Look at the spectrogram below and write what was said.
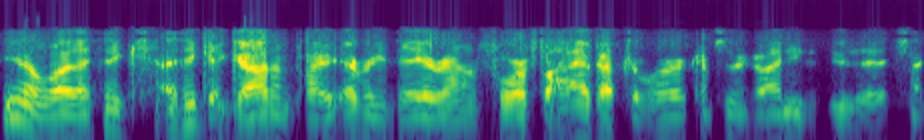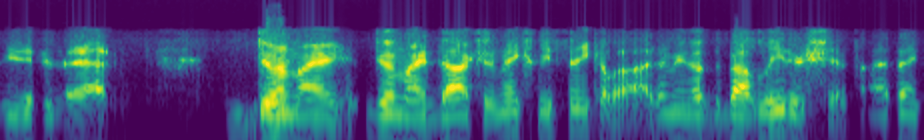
You know what? I think I think I got them probably every day around four or five after work. I'm sitting, oh, I need to do this. I need to do that doing my doing my doctorate makes me think a lot. I mean about leadership. I think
